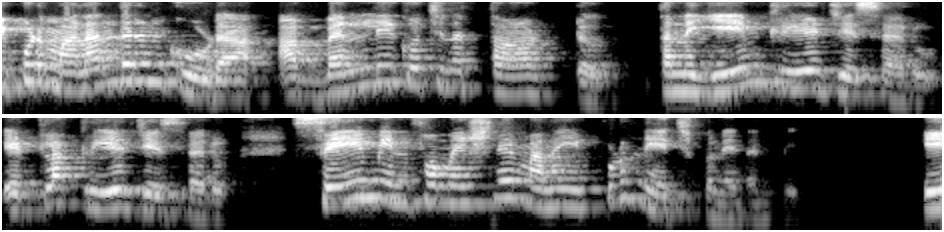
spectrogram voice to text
ఇప్పుడు మనందరం కూడా ఆ బెన్లీకి వచ్చిన థాట్ తన ఏం క్రియేట్ చేశారు ఎట్లా క్రియేట్ చేశారు సేమ్ ఇన్ఫర్మేషనే మనం ఇప్పుడు నేర్చుకునేదండి. ఏ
